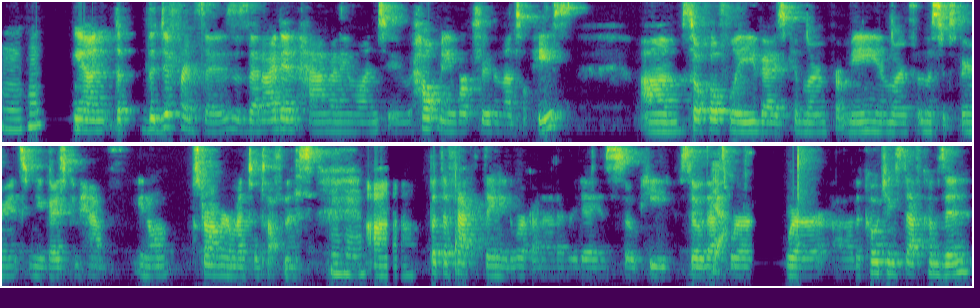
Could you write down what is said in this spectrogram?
Mhm. And the, the difference is, is that I didn't have anyone to help me work through the mental piece. Um, so hopefully you guys can learn from me and learn from this experience and you guys can have, you know, stronger mental toughness. Mhm. Um, but the fact that they need to work on that every day is so key. So that's Yeah. where, where uh, the coaching staff comes in.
